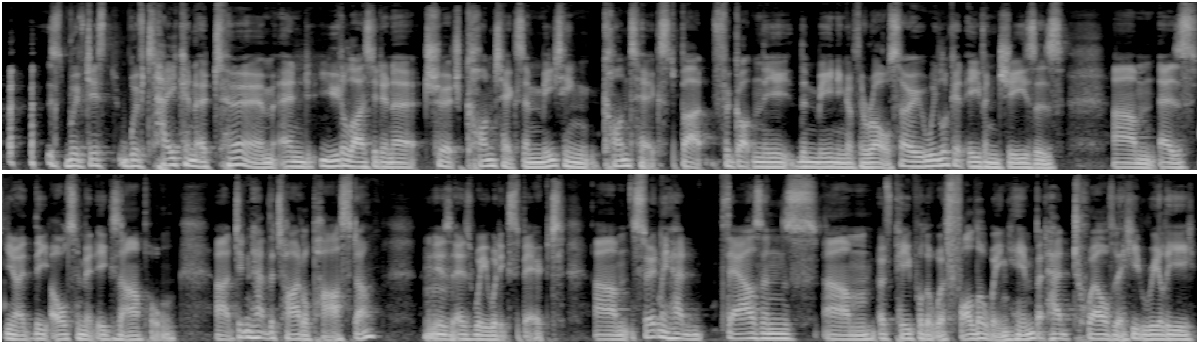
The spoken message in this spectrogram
we've just we've taken a term and utilized it in a church context, a meeting context, but forgotten the the meaning of the role. So we look at even Jesus um, as you know the ultimate example. Uh, didn't have the title pastor. Mm. As, as, we would expect. Um, certainly had thousands um, of people that were following him, but had 12 that he really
